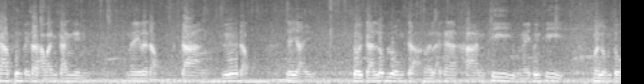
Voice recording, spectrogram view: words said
ก้าวขึ้นไปสถาบันการเงินในระดับกลางหรือระดับใหญ่ๆ โดยการรวบรวมจากหลาย ๆ ธนาคารที่อยู่ในพื้นที่มารวมตัว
